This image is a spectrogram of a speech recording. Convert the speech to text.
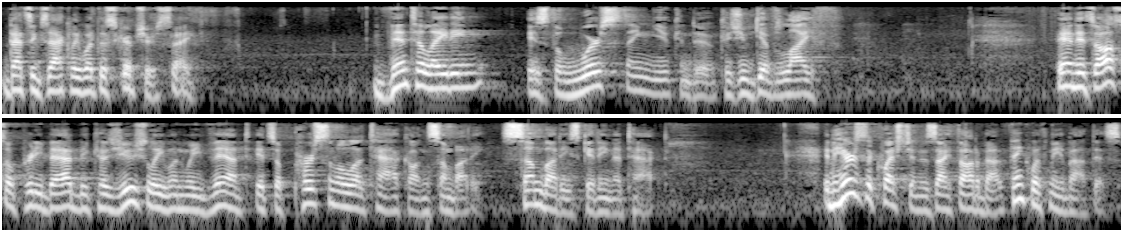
That's exactly what the scriptures say. Ventilating is the worst thing you can do because you give life. And it's also pretty bad because usually when we vent, it's a personal attack on somebody. Somebody's getting attacked. And here's the question as I thought about it. Think with me about this.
